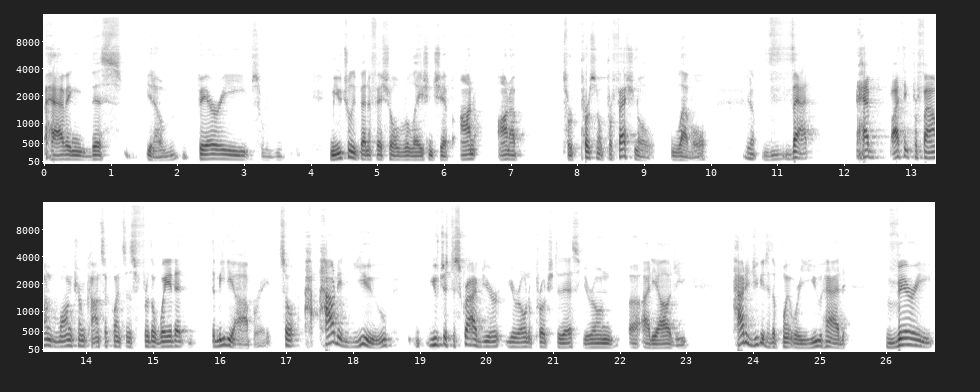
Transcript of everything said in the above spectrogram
having this, you know, very sort of mutually beneficial relationship on on a sort of personal professional level yep. that had, I think, profound long term consequences for the way that the media operate. So, h- how did you? You've just described your your own approach to this, your own uh, ideology. How did you get to the point where you had very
